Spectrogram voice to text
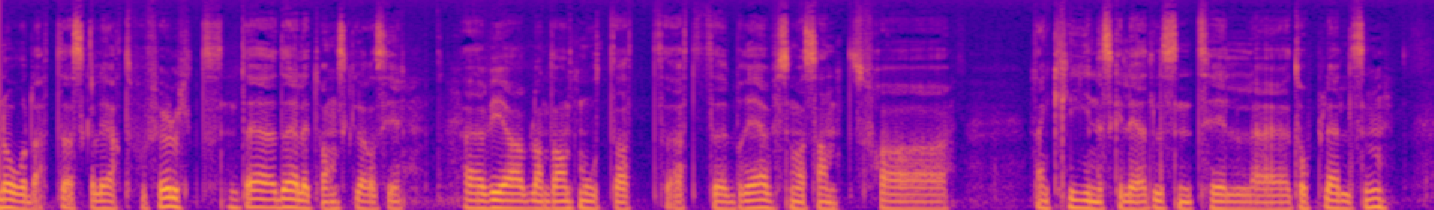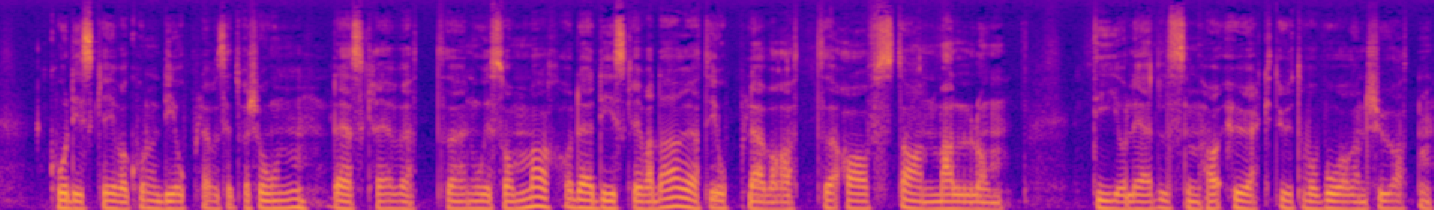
når dette eskalerte for fullt, det, det, er litt vanskeligere å si. Vi har annet mottatt et brev som var sendt fra den kliniske ledelsen til toppledelsen, hvor de skriver hvordan de opplever situasjonen. Det er skrevet nå i sommer, og det de skriver der, er at de opplever at avstanden mellom de og ledelsen har økt utover våren 2018.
